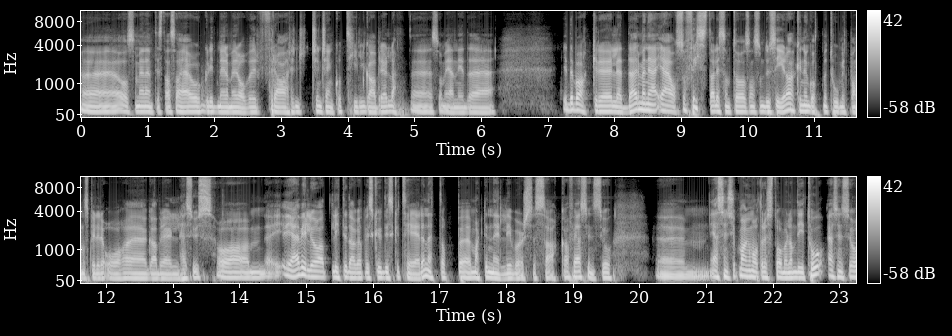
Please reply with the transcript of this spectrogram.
Eh, og som jeg nevnte i stad, så har jeg jo glidd mer og mer over fra Chinchenko til Gabriel, da. eh, som en i det i det bakre ledd der, men jeg, jeg er også frista liksom til å, sånn som du sier, da, kunne gått med to midtbanespillere og eh, Gabriel Jesus. Og mm, jeg ville jo at, litt i dag at vi skulle diskutere nettopp eh, Martinelli versus Saka, for jeg syns jo eh, jeg syns jo på mange måter det står mellom de to. Jeg synes jo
